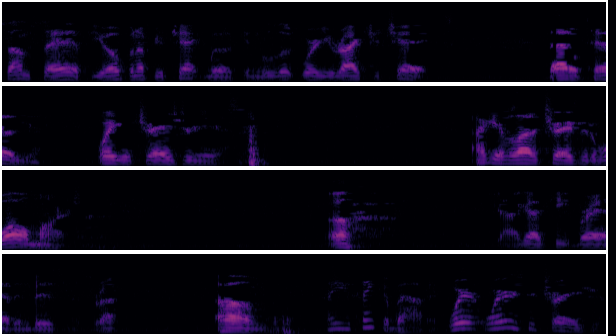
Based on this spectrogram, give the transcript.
Some say if you open up your checkbook and look where you write your checks, that'll tell you where your treasure is. I give a lot of treasure to Walmart. Oh, I got to keep Brad in business, right? Um, how you think about it? Where where's the treasure?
